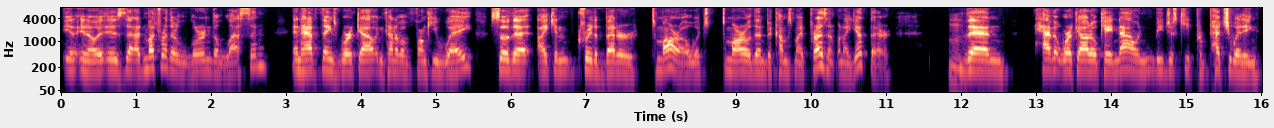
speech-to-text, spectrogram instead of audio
you know, is that I'd much rather learn the lesson and have things work out in kind of a funky way so that I can create a better tomorrow, which tomorrow then becomes my present when I get there, hmm. then have it work out okay now and me just keep perpetuating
